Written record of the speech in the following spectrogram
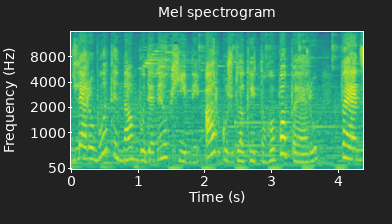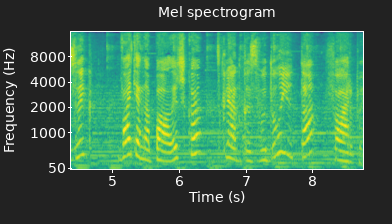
Для роботи нам буде необхідний аркуш блакитного паперу, пензлик, ватяна паличка, склянка з водою та фарби.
